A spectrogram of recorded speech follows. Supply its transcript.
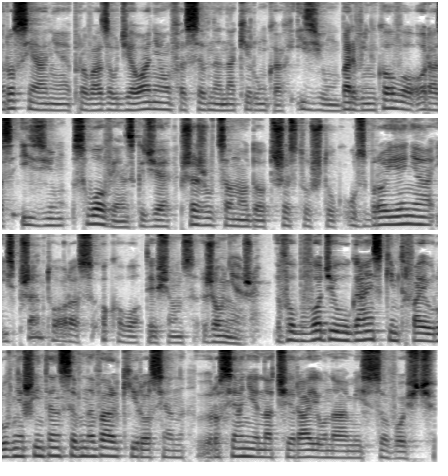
Rosjanie prowadzą działania ofensywne na kierunkach Izium-Barwinkowo oraz Izium-Słowiańsk, gdzie przerzucono do 300 sztuk uzbrojenia i sprzętu oraz około 1000 żołnierzy. W obwodzie ługańskim trwają również intensywne walki Rosjan. Rosjanie nacierają na miejscowość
